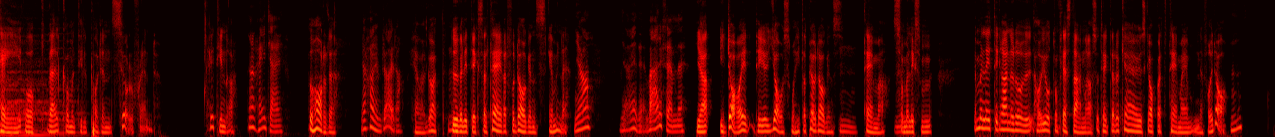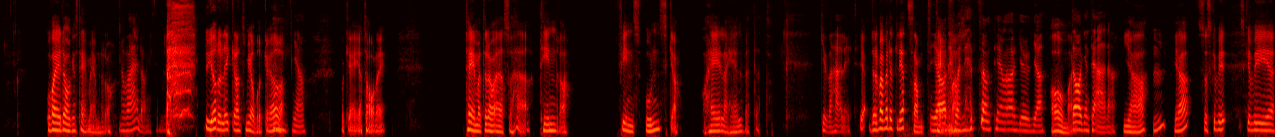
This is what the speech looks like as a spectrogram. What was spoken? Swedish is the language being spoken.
Hej och välkommen till podden Soulfriend. Hej Tindra, Ja, hej Jai. hur har du det? Jag har en bra idag. Ja, vad gott. Mm. Du är väl lite exalterad för dagens ämne? Ja, jag är det. Vad är det för ämne? Ja, idag är det ju jag som har hittat på dagens Mm. tema som Mm. är liksom, ja men lite grann du har gjort de flesta andra så tänkte jag då kan jag ju skapa ett temaämne för idag. Mm. Och vad är dagens temaämne då? Och vad är dagens ämne? Du gör det likadant som jag brukar göra. Ja. Okej, jag tar det. Temat idag är så här. Tindra. Finns ondska och hela helvetet. Gud vad härligt. Ja, det var väldigt lättsamt Ja, tema. det var lättsamt tema. Gud ja. Oh my. Dagen till ära. Ja, Mm. ja, så ska vi, ska vi, eh,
